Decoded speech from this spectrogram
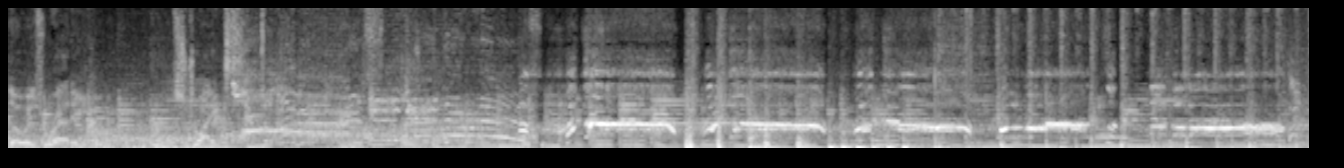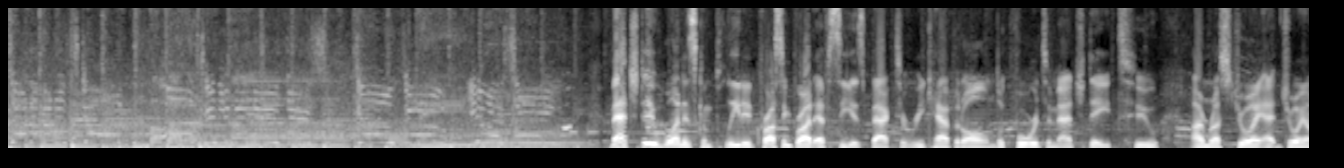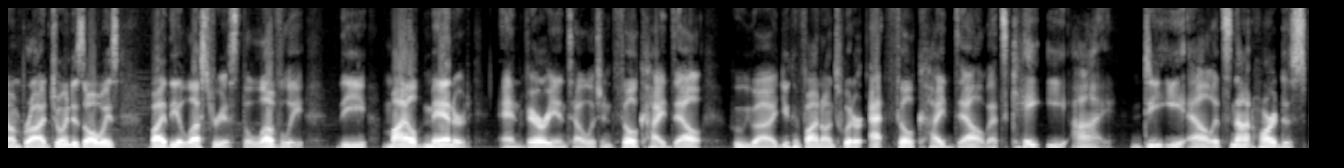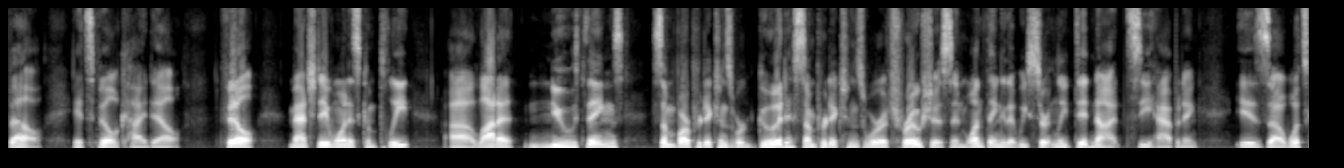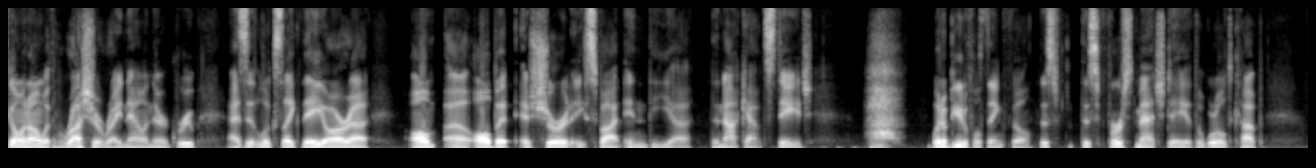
Ronaldo is ready. Strikes. Delivers! And there it is! Match day one is completed. Crossing Broad FC is back to recap it all and look forward to match day two. I'm Russ Joy at Joy on Broad, joined as always by the illustrious, the lovely, the mild mannered, and very intelligent Phil Keidel, who uh, you can find on Twitter at Phil Keidel. That's K E I D E L. It's not hard to spell. It's Phil Keidel. Phil, match day one is complete. Uh, a lot of new things. Some of our predictions were good, some predictions were atrocious, and one thing that we certainly did not see happening is uh, what's going on with Russia right now in their group, as it looks like they are uh, all uh, all but assured a spot in the uh, the knockout stage. what a beautiful thing, Phil! This this first match day of the World Cup.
